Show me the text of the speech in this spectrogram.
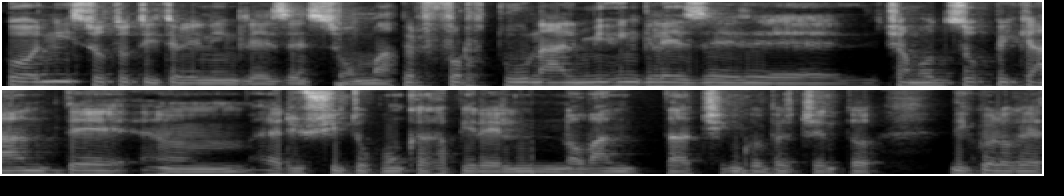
con i sottotitoli in inglese, insomma. Per fortuna il mio inglese, diciamo, zoppicante um, è riuscito comunque a capire il 95% di quello che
